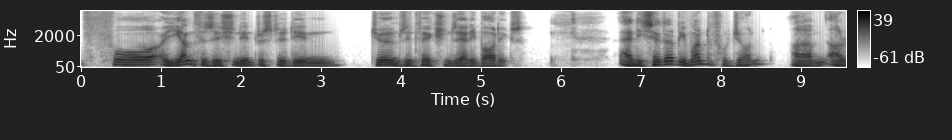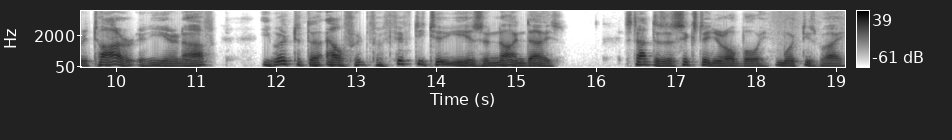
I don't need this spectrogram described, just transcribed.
for a young physician interested in germs, infections, antibiotics? And he said, that'd be wonderful, John. Um, I'll retire in a year and a half. He worked at the Alfred for 52 years and nine days. Started as a 16 year old boy and worked his way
